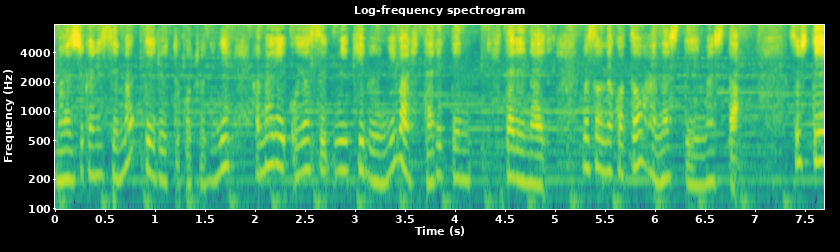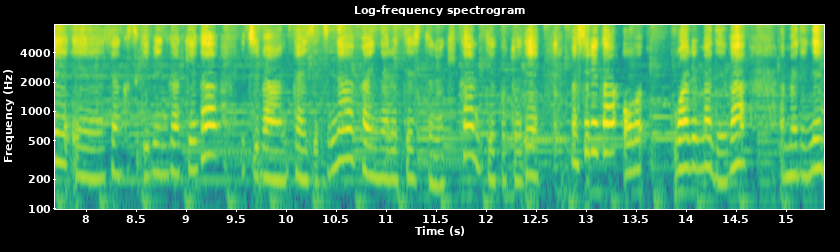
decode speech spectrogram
間近に迫っているってことでね、あまりお休み気分には浸れて、浸れない。まあ、そんなことを話していました。そして、えー、サンクスギビング明けが一番大切なファイナルテストの期間ということで、まあ、それが終わるまでは、あまりね、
